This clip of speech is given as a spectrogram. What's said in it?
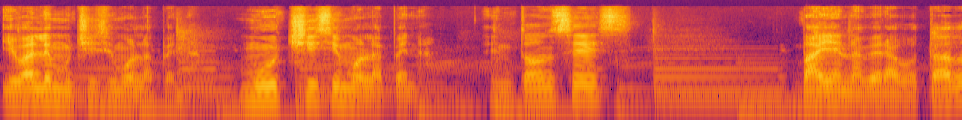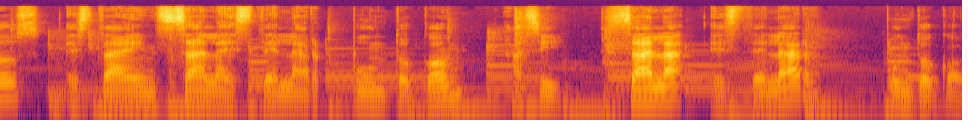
Y vale muchísimo la pena, muchísimo la pena. Entonces, vayan a ver agotados. Está en salaestelar.com, así, salaestelar.com.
